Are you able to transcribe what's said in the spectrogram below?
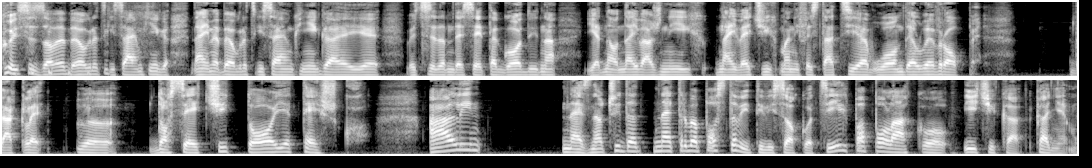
koji se zove Beogradski sajam knjiga. Naime, Beogradski sajam knjiga je već 70 godina jedna od najvažnijih, najvećih manifestacija u ovom delu Evrope. Dakle, uh, doseći to je teško ali ne znači da ne treba postaviti visoko cilj pa polako ići ka, ka njemu.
